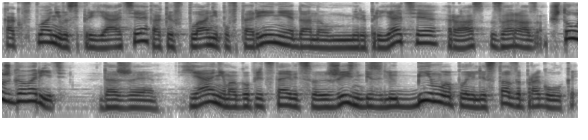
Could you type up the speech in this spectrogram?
как в плане восприятия, так и в плане повторения данного мероприятия раз за разом. Что уж говорить, даже я не могу представить свою жизнь без любимого плейлиста за прогулкой.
